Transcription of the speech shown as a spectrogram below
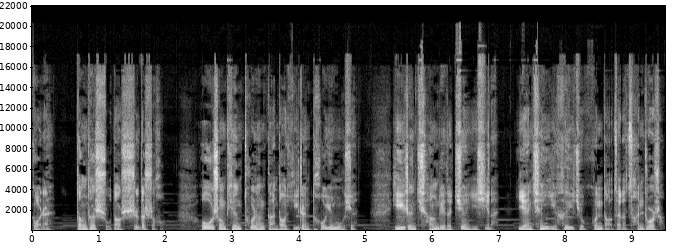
果然，当他数到十的时候，欧胜天突然感到一阵头晕目眩，一阵强烈的倦意袭来，眼前一黑，就昏倒在了餐桌上。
